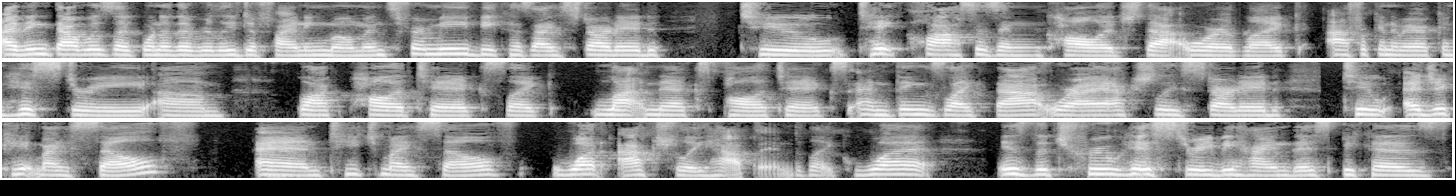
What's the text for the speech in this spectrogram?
I think that was like one of the really defining moments for me because I started to take classes in college that were like African American history, um, Black politics, like Latinx politics, and things like that, where I actually started to educate myself and teach myself what actually happened. Like, what is the true history behind this? Because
